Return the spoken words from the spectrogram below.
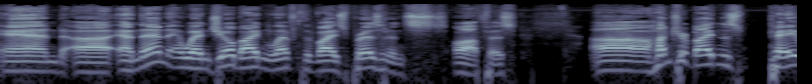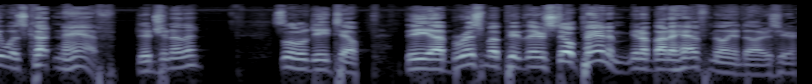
And and then when Joe Biden left the vice president's office, Hunter Biden's pay was cut in half. Did you know that? It's a little detail. The uh, Burisma people, they're still paying him, you know, about a half million dollars here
